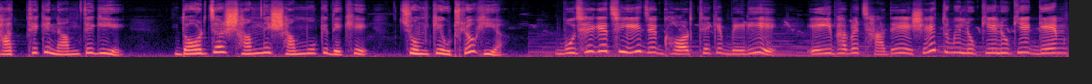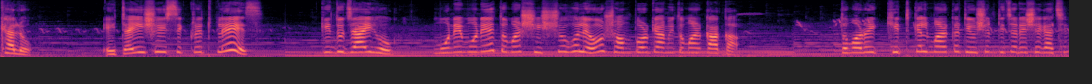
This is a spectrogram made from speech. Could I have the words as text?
ছাদ থেকে নামতে গিয়ে দরজার সামনে সাম্যকে দেখে চমকে উঠল হিয়া। বুঝে গেছি যে ঘর থেকে বেরিয়ে এইভাবে ছাদে এসে তুমি লুকিয়ে লুকিয়ে গেম খেলো। এটাই সেই সিক্রেট প্লেস কিন্তু যাই হোক, মনে মনে তোমার শিষ্য হলেও সম্পর্কে আমি তোমার কাকা। তোমার ওই খিটকেল মার্কা টিউশন টিচার এসে গেছে।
